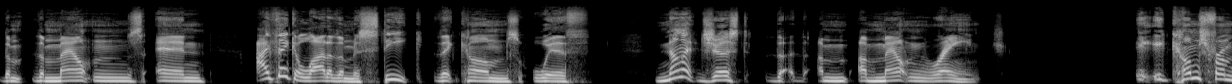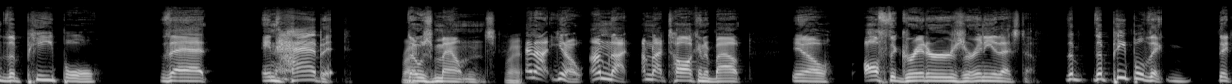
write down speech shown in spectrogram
the the mountains, and I think a lot of the mystique that comes with not just the, a, a mountain range. It, it comes from the people that inhabit Right. those mountains. Right. And I, you know, I'm not I'm not talking about, you know, off the gridders or any of that stuff. The the people that that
